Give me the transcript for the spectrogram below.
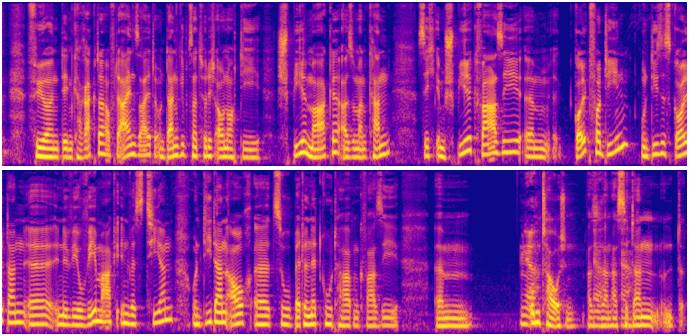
für den Charakter auf der einen Seite und dann gibt's natürlich auch noch die Spielmarke. Also man kann sich im Spiel quasi ähm, Gold verdienen und dieses Gold dann äh, in eine WoW-Marke investieren und die dann auch äh, zu Battle.net-Guthaben quasi ähm, Ja. umtauschen. Also Ja, dann hast ja. du dann, und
